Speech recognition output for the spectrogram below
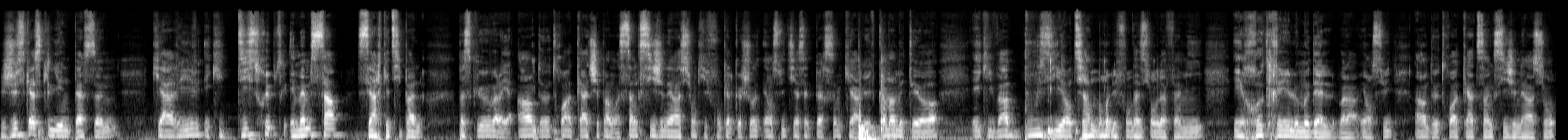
jusqu'à ce qu'il y ait une personne qui arrive et qui disrupte. Et même ça, c'est archétypal. Parce que voilà, il y a 1, 2, 3, 4, je sais pas moi, 5, 6 générations qui font quelque chose. Et ensuite, il y a cette personne qui arrive comme un météore et qui va bousiller entièrement les fondations de la famille et recréer le modèle. Voilà. Et ensuite, 1, 2, 3, 4, 5, 6 générations.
